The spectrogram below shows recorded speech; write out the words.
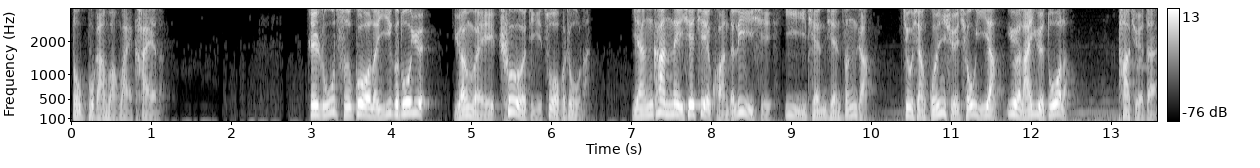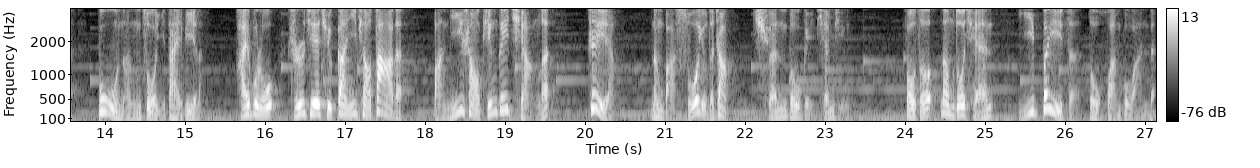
都不敢往外开了。这如此过了一个多月，袁伟彻底坐不住了。眼看那些借款的利息一天天增长，就像滚雪球一样越来越多了，他觉得不能坐以待毙了，还不如直接去干一票大的。把倪少平给抢了，这样能把所有的账全都给填平，否则那么多钱一辈子都还不完的。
